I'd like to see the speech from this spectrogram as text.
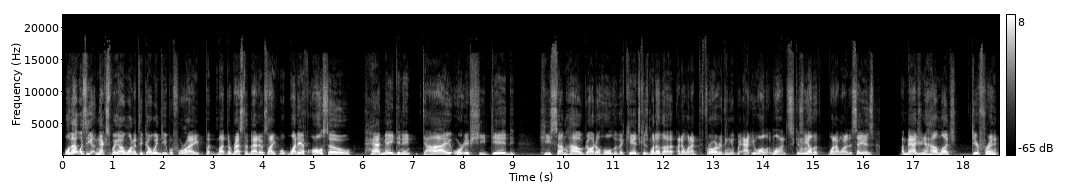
Well, that was the next thing I wanted to go into before I, but but the rest of that it was like, well, what if also Padme didn't die, or if she did, he somehow got a hold of the kids? Because one of the, I don't want to throw everything at you all at once. Because the mm-hmm. other, what I wanted to say is, imagine how much different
